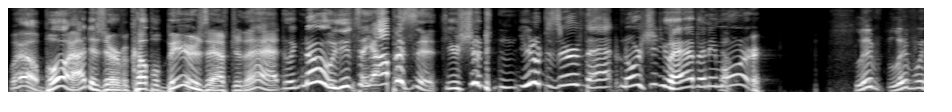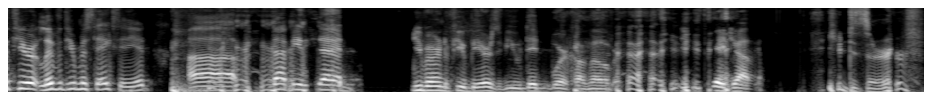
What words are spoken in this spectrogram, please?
"Well, boy, I deserve a couple beers after that." Like, no, it's the opposite. You shouldn't. You don't deserve that, nor should you have any more. Live live with your live with your mistakes, idiot. Uh, that being said, you've earned a few beers if you did work hungover. Great job. you deserve.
